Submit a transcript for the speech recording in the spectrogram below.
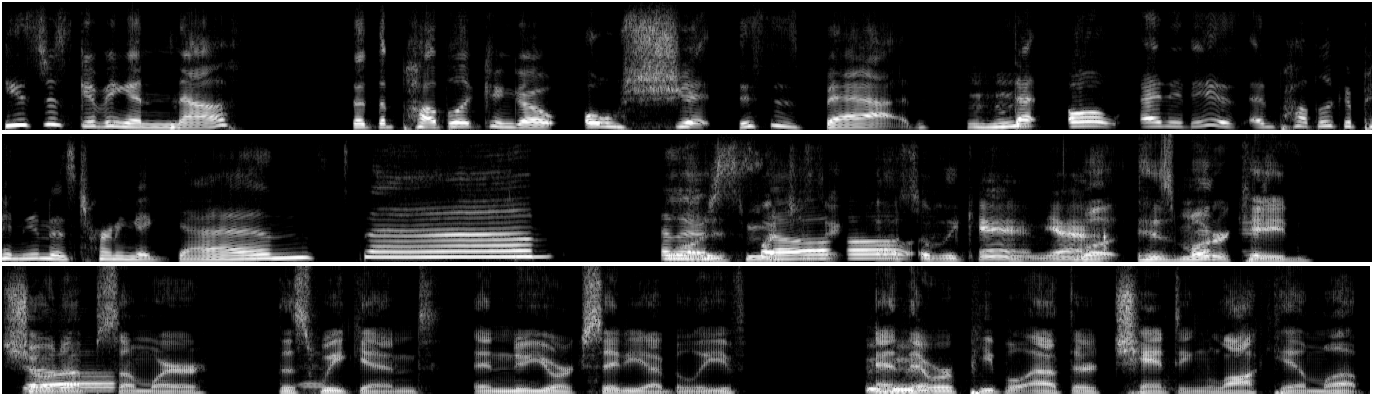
He's just giving enough that the public can go, "Oh shit, this is bad." Mhm. That oh, and it is, and public opinion is turning against them. And Well, they're as much as they possibly can. Yeah. Well, his motorcade showed up somewhere this weekend in New York City, I believe. Mhm. And there were people out there chanting, lock him up,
